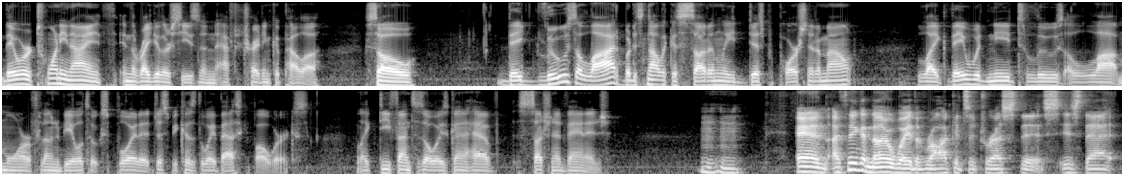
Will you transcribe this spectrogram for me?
they were 29th in the regular season after trading Capela. So they lose a lot, but it's not like a suddenly disproportionate amount. Like they would need to lose a lot more for them to be able to exploit it just because the way basketball works. Like defense is always going to have such an advantage. Mm-hmm. And I think another way the Rockets address this is that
